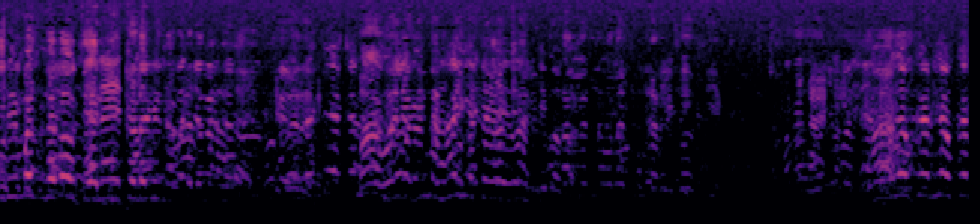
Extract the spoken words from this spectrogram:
तिने मधनं गावते आणि इकडे बी लवकर लवकर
